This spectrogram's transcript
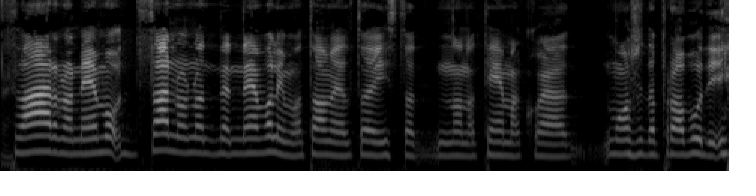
ne. Stvarno, ne, mo- stvarno ono, ne, ne volim o tome, jer to je isto ono, tema koja može da probudi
